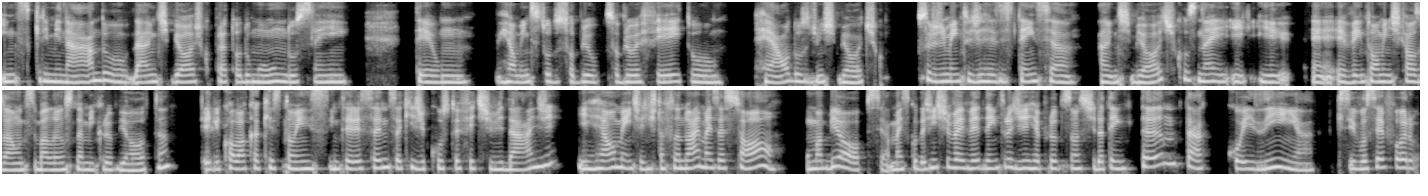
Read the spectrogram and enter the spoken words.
indiscriminado, dar antibiótico para todo mundo sem ter um realmente estudo sobre o, sobre o efeito real do uso de antibiótico, surgimento de resistência a antibióticos, né, e, e é, eventualmente causar um desbalanço da microbiota. Ele coloca questões interessantes aqui de custo-efetividade, e realmente a gente está falando, ah, mas é só uma biópsia, mas quando a gente vai ver dentro de reprodução assistida tem tanta coisinha que se você for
